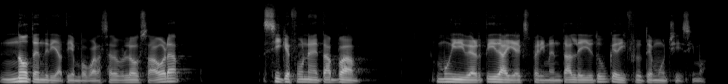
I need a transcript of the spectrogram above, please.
No tendría tiempo para hacer blogs ahora sí que fue una etapa muy divertida y experimental de YouTube que disfruté muchísimo.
